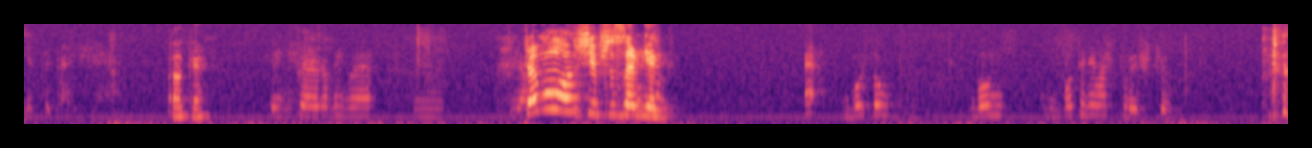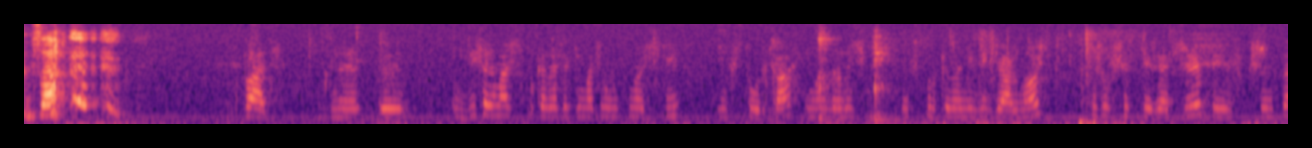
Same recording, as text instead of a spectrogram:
Nie pytaj się. Okej. I robimy... Mm, jak- Czemu on się przeze mnie... E, bo są... Bo, bo ty nie masz pryszczy. Co? Patrz. Y, y, dzisiaj masz pokazać jakie macie umiejętności w miksturkach i masz zrobić miksturkę na niewidzialność. Tu są wszystkie rzeczy w tej skrzynce.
